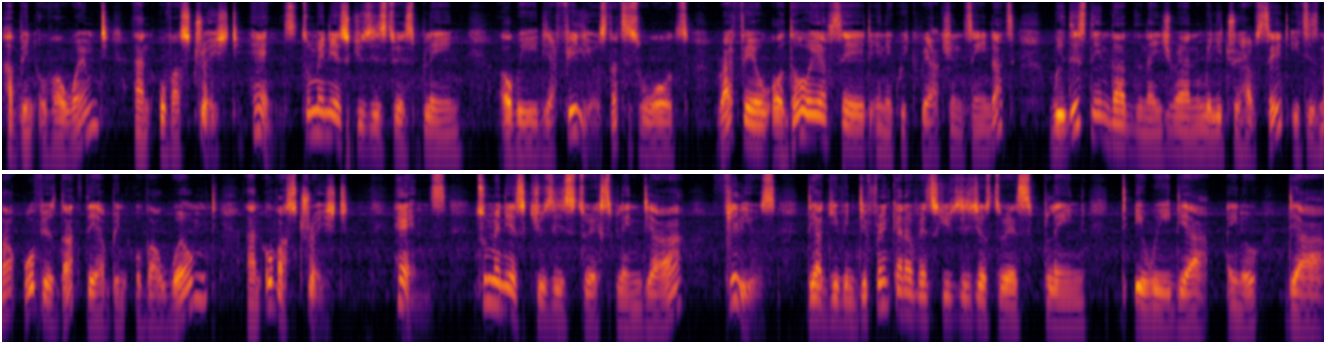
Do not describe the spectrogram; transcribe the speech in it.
have been overwhelmed and overstretched, hence too many excuses to explain away their failures. That is what Raphael Odoe have said in a quick reaction saying that with this thing that the Nigerian military have said, it is now obvious that they have been overwhelmed and overstretched. Hence, too many excuses to explain their failures. They are giving different kind of excuses just to explain away their, you know, their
